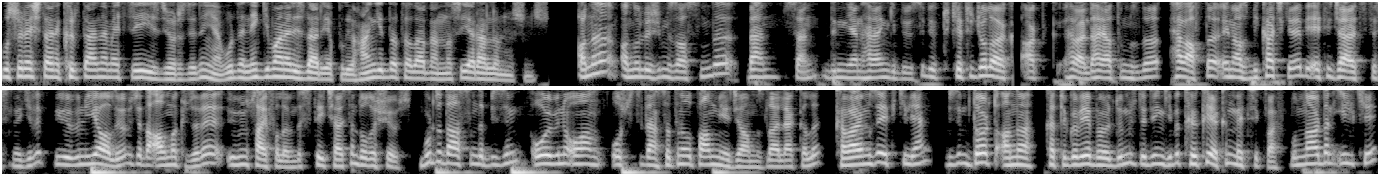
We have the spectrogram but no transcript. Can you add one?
Bu süreçte hani 40 tane metreyi izliyoruz dedin ya. Burada ne gibi analizler yapılıyor? Hangi datalardan nasıl yararlanıyorsunuz? Ana analojimiz aslında ben, sen, dinleyen herhangi birisi bir tüketici olarak artık herhalde hayatımızda her hafta en az birkaç kere bir e-ticaret sitesine girip bir ürünü ya alıyoruz ya da almak üzere ürün sayfalarında site içerisinde dolaşıyoruz. Burada da aslında bizim o ürünü o an o siteden satın alıp almayacağımızla alakalı kararımızı etkileyen bizim dört ana kategoriye böldüğümüz dediğin gibi 40'a yakın metrik var. Bunlardan ilki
